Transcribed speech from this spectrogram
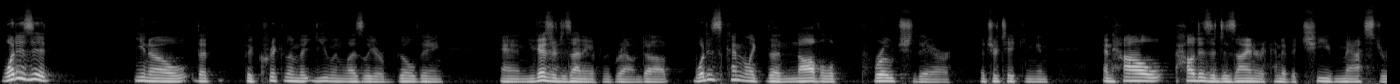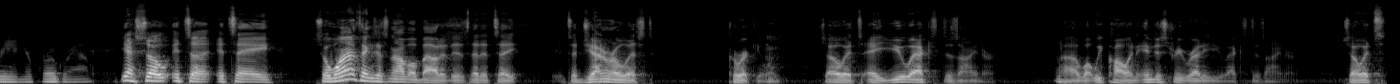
What is it, you know, that the curriculum that you and Leslie are building, and you guys are designing it from the ground up. What is kind of like the novel approach there that you're taking, and and how how does a designer kind of achieve mastery in your program? Yeah, so it's a it's a so one of the things that's novel about it is that it's a it's a generalist curriculum. So it's a UX designer, uh, what we call an industry ready UX designer. So it's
